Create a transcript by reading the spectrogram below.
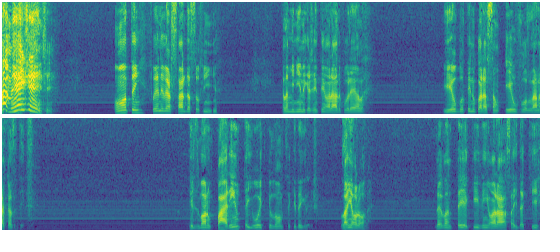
Amém, gente? Ontem foi aniversário da Sofinha aquela menina que a gente tem orado por ela. E eu botei no coração, eu vou lá na casa deles. Eles moram 48 quilômetros aqui da igreja, lá em Aurora. Levantei aqui, vim orar, saí daqui,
